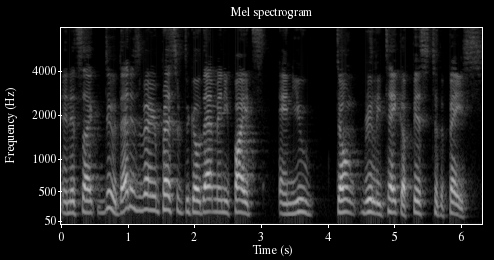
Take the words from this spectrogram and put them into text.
and it's like, dude, that is very impressive to go that many fights and you don't really take a fist to the face.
